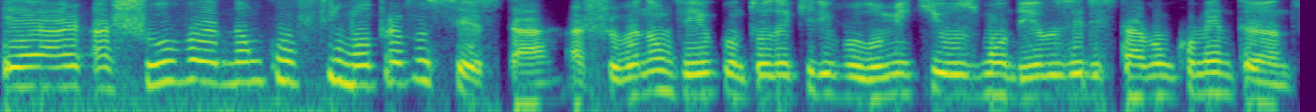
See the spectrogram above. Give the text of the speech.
É, a, a, chuva não confirmou para vocês, tá? A chuva não veio com todo aquele volume que os modelos eles estavam comentando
